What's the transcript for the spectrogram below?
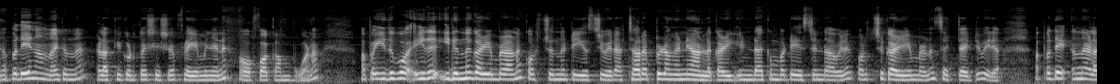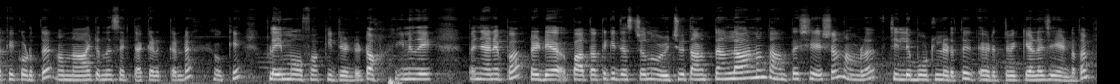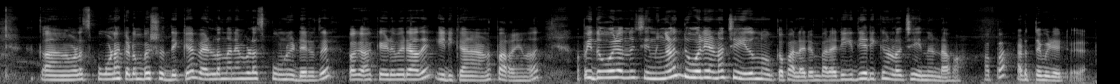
അപ്പോൾ ഇതേ നന്നായിട്ടൊന്ന് ഇളക്കി കൊടുത്ത ശേഷം ഫ്ലെയിം ഞാൻ ഓഫാക്കാൻ പോവാണ്. അപ്പോൾ ഇത് ഇത് ഇരുന്ന് കഴിയുമ്പോഴാണ് കുറച്ചൊന്ന് ടേസ്റ്റ് വരിക അച്ചാർ എപ്പോഴും അങ്ങനെയാണല്ലോ കഴി ഉണ്ടാക്കുമ്പോൾ ടേസ്റ്റ് ഉണ്ടാവില്ല കുറച്ച് കഴിയുമ്പോഴാണ് സെറ്റായിട്ട് വരിക അപ്പോൾ ഇതേ ഒന്ന് ഇളക്കി കൊടുത്ത് നന്നായിട്ടൊന്ന് സെറ്റാക്കി എടുക്കേണ്ട. ഓക്കെ ഫ്ലെയിം ഓഫ് ആക്കിയിട്ടുണ്ട് കേട്ടോ ഇനി ഇതേ ഇപ്പം ഞാനിപ്പോൾ റെഡി പാത്രത്തേക്ക് ജസ്റ്റ് ഒന്ന് ഒഴിച്ചു. തണുത്ത തണുത്ത ശേഷം നമ്മൾ ചില്ല് ബോട്ടിലെടുത്ത് എടുത്ത് വെക്കുകയാണ് ചെയ്യേണ്ടത്. നമ്മൾ സ്പൂണൊക്കെ ഇടുമ്പോൾ ശ്രദ്ധിക്കുക വെള്ളം നനവുള്ള സ്പൂൺ ഇടരുത്. അപ്പോൾ കേടുവരാതെ ഇരിക്കാനാണ് പറയുന്നത്. അപ്പോൾ ഇതുപോലെ ഒന്ന് നിങ്ങൾ ഇതുപോലെയാണോ ചെയ്ത് നോക്കുക പലരും പല രീതിയായിരിക്കും ഉള്ളത് ചെയ്യുന്നുണ്ടാവുക. അപ്പോൾ അടുത്ത വീഡിയോ ആയിട്ട് വരാം.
